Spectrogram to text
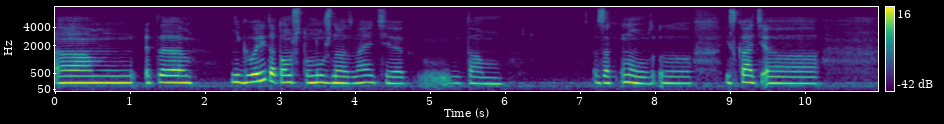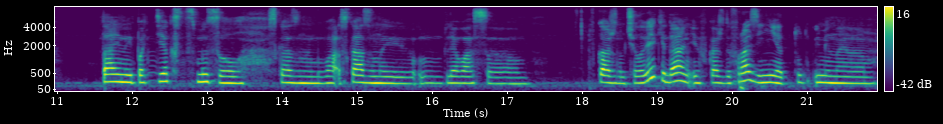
А, это не говорит о том, что нужно, знаете, там за, ну, э, искать э, тайный подтекст, смысл, сказанный, сказанный для вас э, в каждом человеке, да, и в каждой фразе. Нет, тут именно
